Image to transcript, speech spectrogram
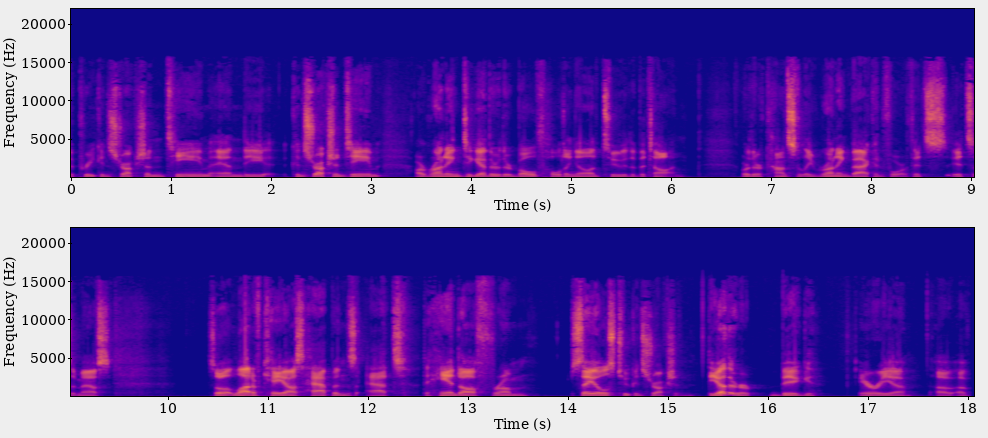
The pre construction team and the construction team are running together, they're both holding on to the baton or they're constantly running back and forth. It's it's a mess. So a lot of chaos happens at the handoff from sales to construction. The other big area of, of,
